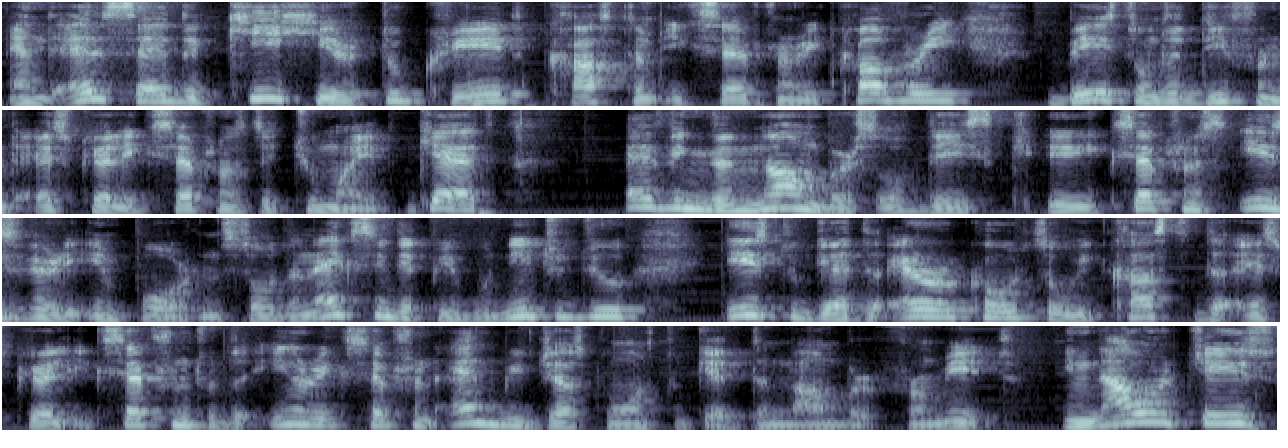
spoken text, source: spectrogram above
And as said, the key here to create custom exception recovery based on the different SQL exceptions that you might get, having the numbers of these exceptions is very important. So the next thing that we would need to do is to get the error code. So we cast the SQL exception to the inner exception and we just want to get the number from it. In our case,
